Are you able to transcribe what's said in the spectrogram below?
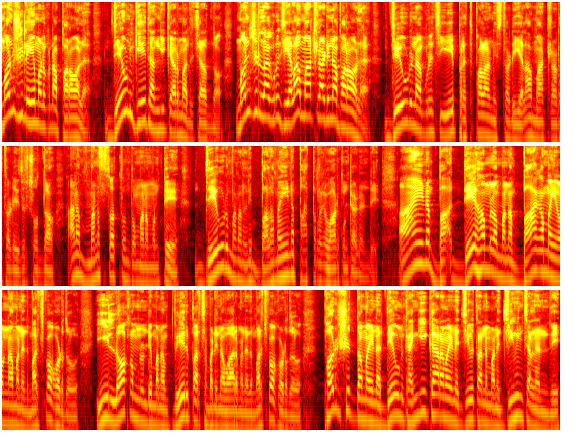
మనుషులు ఏమనుకున్నా పర్వాలే. దేవునికి ఏది అంగీకారం అది చేద్దాం. మనుషులు నా గురించి ఎలా మాట్లాడినా పర్వాలే. దేవుడు నా గురించి ఏ ప్రతిఫలాన్ని ఇస్తాడు ఎలా మాట్లాడతాడో ఎదురు చూద్దాం. అన్న మనస్తత్వంతో మనం ఉంటే దేవుడు మనల్ని బలమైన పాత్రలుగా వాడుకుంటాడండి. ఆయన బా దేహంలో మన భాగమై ఉన్నామనేది మర్చిపోకూడదు. ఈ లోకం నుండి మనం వేరుపరచబడిన వారం అనేది మర్చిపోకూడదు. పరిశుద్ధమైన దేవునికి అంగీకారమైన జీవితాన్ని మనం జీవించాలనేది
